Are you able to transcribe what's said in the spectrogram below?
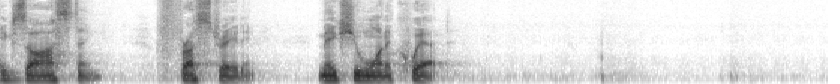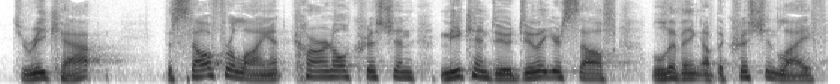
exhausting, frustrating, makes you want to quit. To recap, the self reliant, carnal Christian, me can do, do it yourself living of the Christian life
